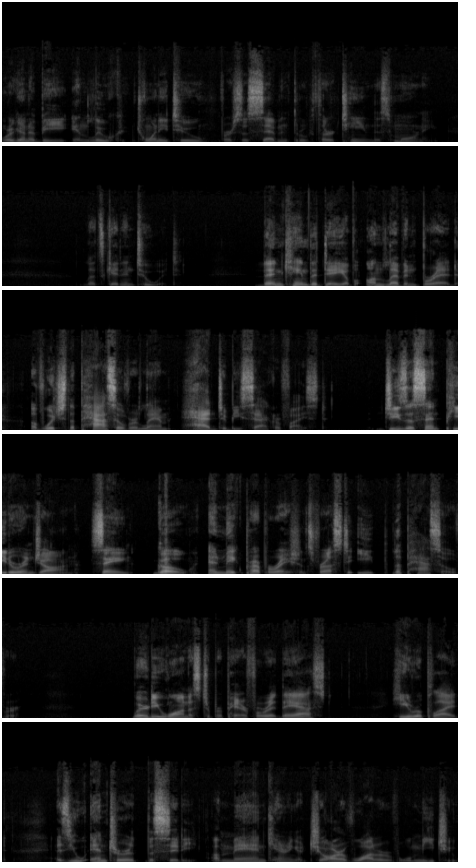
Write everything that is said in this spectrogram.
We're going to be in Luke 22, verses 7 through 13 this morning. Let's get into it. Then came the day of unleavened bread, of which the Passover lamb had to be sacrificed. Jesus sent Peter and John, saying, Go and make preparations for us to eat the Passover. Where do you want us to prepare for it? They asked. He replied, As you enter the city, a man carrying a jar of water will meet you.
